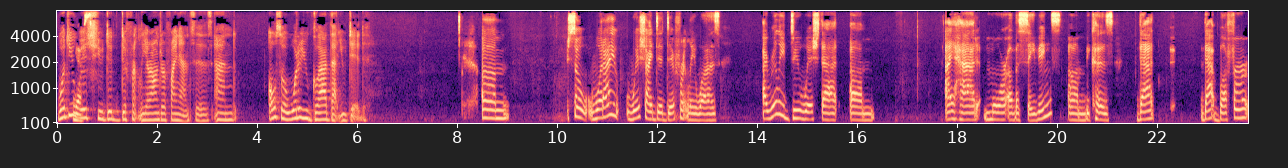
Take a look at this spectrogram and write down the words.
What do you yes. wish you did differently around your finances? And also, what are you glad that you did? Um, so, what I wish I did differently was I really do wish that um, I had more of a savings um, because that that buffer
